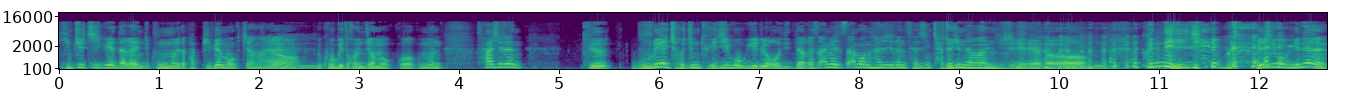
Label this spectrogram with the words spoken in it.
김치찌개에다가 이제 국물에다 밥 비벼 먹잖아요. 네. 고기도 건져 먹고 그러면 사실은 그 물에 젖은 돼지고기를 어디다가 쌈에서 싸먹는 사실은 사실 자존심 상하는 일이에요. 근데 이집 돼지고기는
